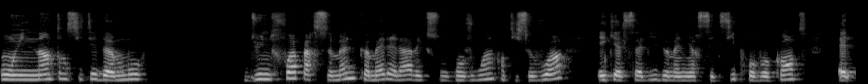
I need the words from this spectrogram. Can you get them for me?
ont une intensité d'amour d'une fois par semaine comme elle, elle a avec son conjoint quand il se voit et qu'elle s'habille de manière sexy, provocante, elle,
